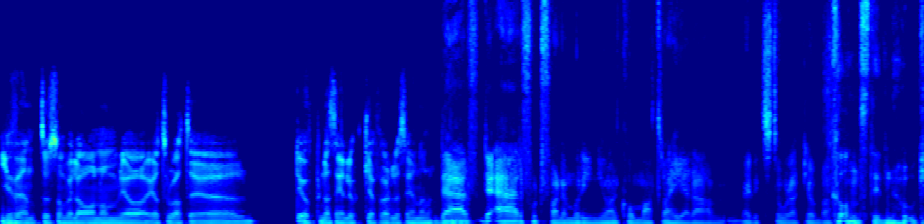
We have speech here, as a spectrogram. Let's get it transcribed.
Juventus som vill ha honom. Jag, jag tror att det, det öppnar sig en lucka förr eller senare. Det är, det är fortfarande Mourinho. Han kommer att attrahera väldigt stora klubbar. Konstigt nog.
